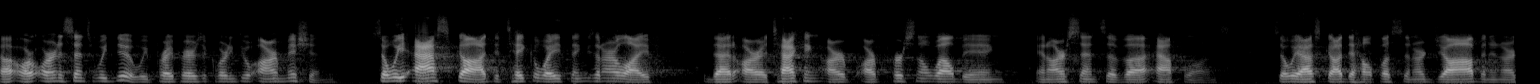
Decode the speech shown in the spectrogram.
Uh, or, or, in a sense, we do. We pray prayers according to our mission. So we ask God to take away things in our life that are attacking our, our personal well being and our sense of uh, affluence. So we ask God to help us in our job and in our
